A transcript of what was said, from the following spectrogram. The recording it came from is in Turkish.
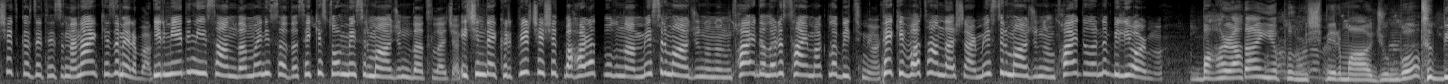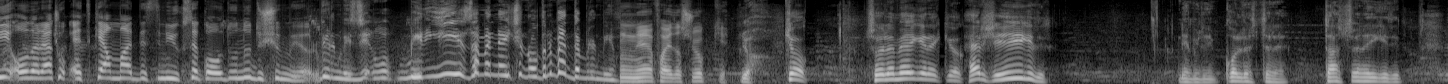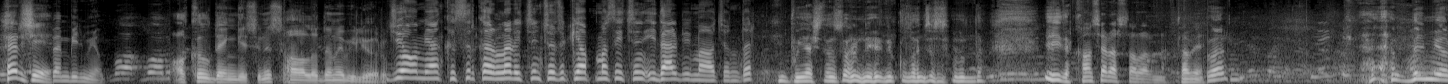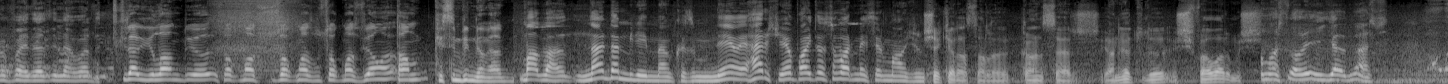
Manşet gazetesinden herkese merhaba. 27 Nisan'da Manisa'da 8 ton mesir macunu dağıtılacak. İçinde 41 çeşit baharat bulunan mesir macununun faydaları saymakla bitmiyor. Peki vatandaşlar mesir macununun faydalarını biliyor mu? Baharattan yapılmış bir macun bu. Tıbbi olarak çok etken maddesinin yüksek olduğunu düşünmüyorum. Bilmeyiz. Bir yiyiz ama ne için olduğunu ben de bilmiyorum. Neye faydası yok ki? Yok. Yok. Söylemeye gerek yok. Her şeye iyi gelir. Ne bileyim kolesterol, tansiyona iyi gelir. Her şeye. Ben bilmiyorum. Akıl dengesini sağladığını biliyorum. Çocuğu olmayan kısır karılar için çocuk yapması için ideal bir macundur. Bu yaştan sonra nelerini kullanacağız sonunda. İyi de Kanser hastalarına tabii. var. Bilmiyorum faydası ne var. Eskiler yılan diyor, sokmaz, şu sokmaz, bu sokmaz diyor ama tam kesin bilmiyorum yani. Vallahi nereden bileyim ben kızım? Ne her şeye faydası var mesir macunu. Şeker hastalığı, kanser yani her türlü şifa varmış. Hastalığı iyi gelmez.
